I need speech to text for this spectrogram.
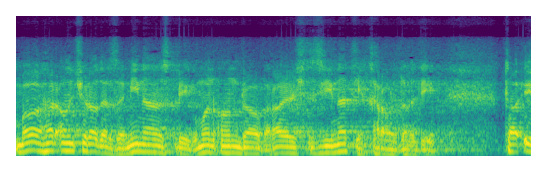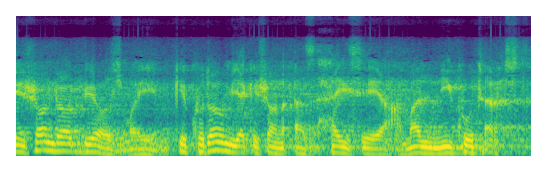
ما هر آنچه را در زمین است بیگمان آن را برایش زینتی قرار دادیم. تا ایشان را بیازماییم که کدام یکشان از حیث عمل نیکوتر است.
